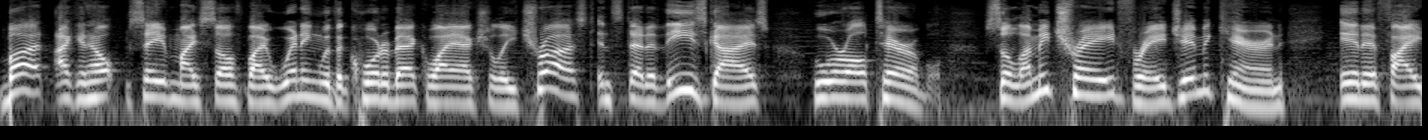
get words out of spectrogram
but I can help save myself by winning with a quarterback who I actually trust instead of these guys who are all terrible. So let me trade for AJ McCarron, and if I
